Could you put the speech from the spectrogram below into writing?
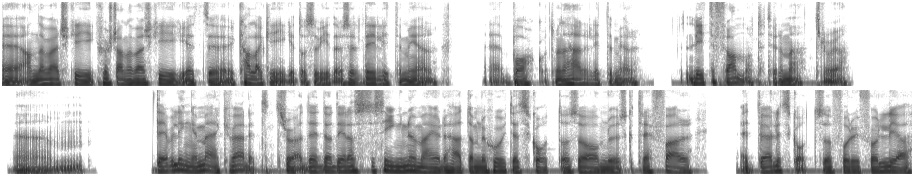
eh, andra världskrig, första andra världskriget, eh, kalla kriget och så vidare. Så det är lite mer eh, bakåt. Men det här är lite mer lite framåt till och med, tror jag. Um, det är väl inget märkvärdigt, tror jag. Det, deras signum är ju det här att om du skjuter ett skott och så om du ska träffa ett dödligt skott så får du följa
